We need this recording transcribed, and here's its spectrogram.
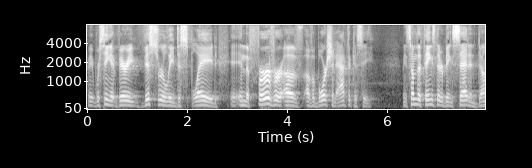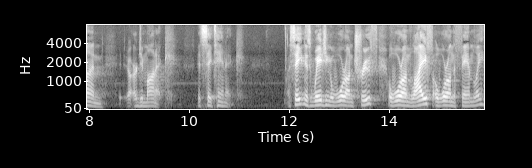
I mean, we're seeing it very viscerally displayed in the fervor of, of abortion advocacy. I mean, some of the things that are being said and done are demonic, it's satanic. Satan is waging a war on truth, a war on life, a war on the family.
